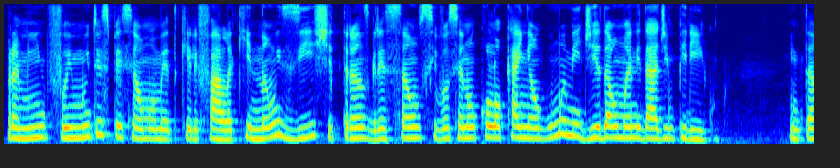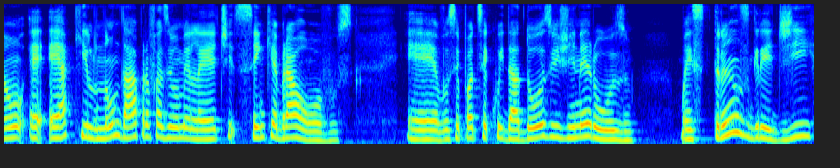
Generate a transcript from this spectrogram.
Para mim foi muito especial o momento que ele fala que não existe transgressão se você não colocar em alguma medida a humanidade em perigo. Então é, é aquilo, não dá para fazer omelete sem quebrar ovos. É, você pode ser cuidadoso e generoso, mas transgredir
